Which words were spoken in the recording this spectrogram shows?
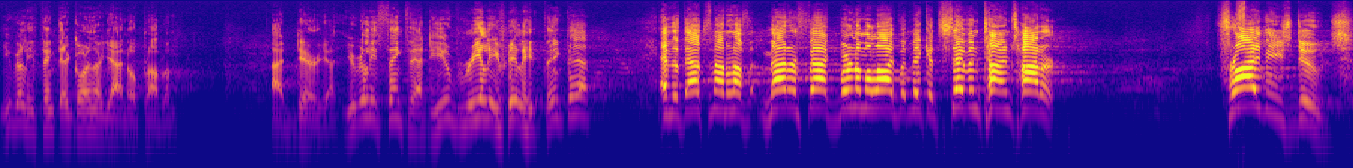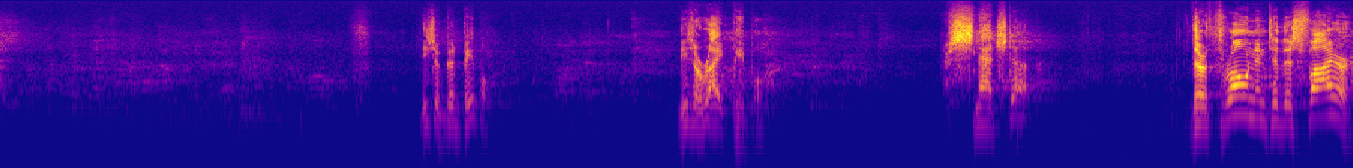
You really think they're going there? Yeah, no problem. I dare you. You really think that? Do you really, really think that? And that that's not enough. Matter of fact, burn them alive, but make it seven times hotter. Fry these dudes. These are good people. These are right people. They're snatched up. They're thrown into this fire.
